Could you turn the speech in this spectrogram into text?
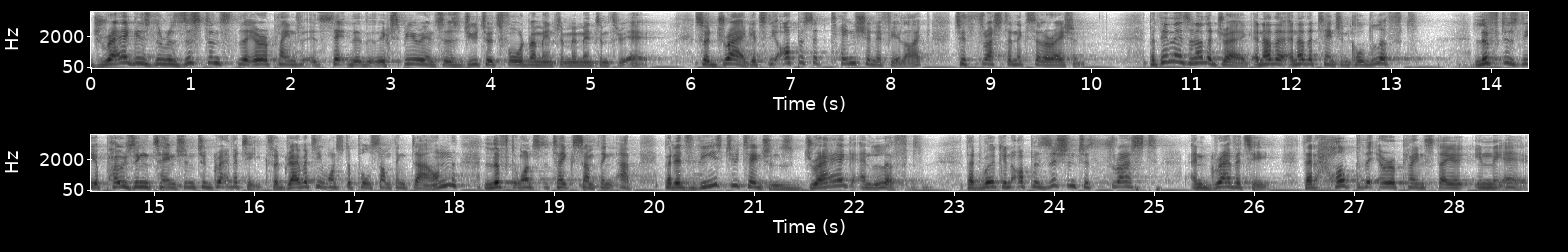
Drag is the resistance the aeroplane experiences due to its forward momentum, momentum through air. So, drag, it's the opposite tension, if you like, to thrust and acceleration. But then there's another drag, another, another tension called lift. Lift is the opposing tension to gravity. So, gravity wants to pull something down, lift wants to take something up. But it's these two tensions, drag and lift, that work in opposition to thrust and gravity that help the aeroplane stay in the air.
